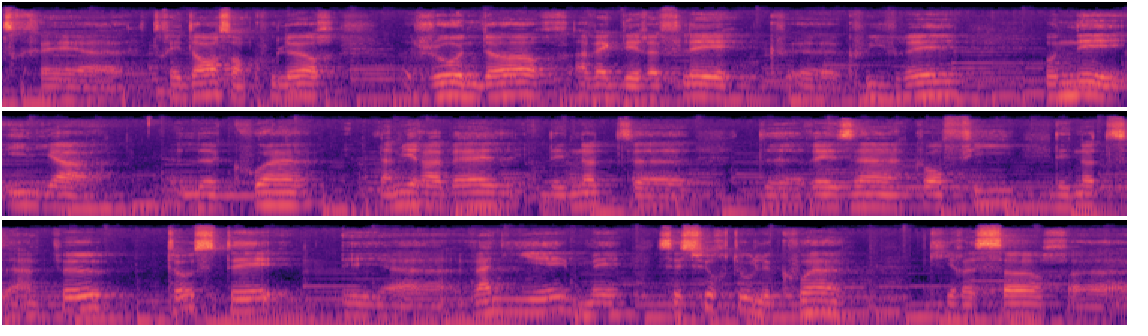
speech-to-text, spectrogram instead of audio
très, très denses en couleur jaune d'or avec des reflets cuivrés. Au nez, il y a le coin, la mirabelle, des notes de raisin confit, des notes un peu toastées et vanillées, mais c'est surtout le coin qui ressort euh,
